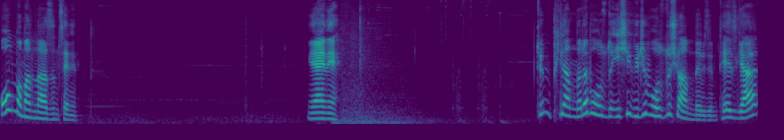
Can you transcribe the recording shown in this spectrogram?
Olmaman lazım senin. Yani tüm planları bozdu. işi gücü bozdu şu anda bizim. Tezgah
